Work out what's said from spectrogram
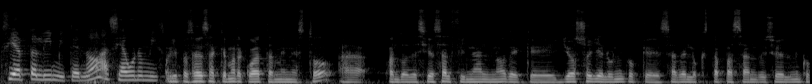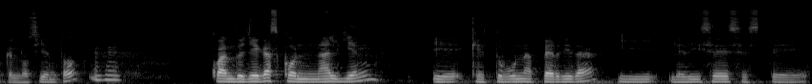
cierto límite, ¿no? Hacia uno mismo. Oye, pues ¿sabes a qué me recuerda también esto? A cuando decías al final, ¿no? De que yo soy el único que sabe lo que está pasando y soy el único que lo siento. Cuando llegas con alguien eh, que tuvo una pérdida y le dices, este,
